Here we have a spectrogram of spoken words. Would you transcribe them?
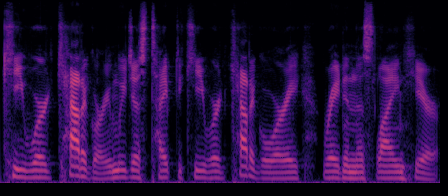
keyword category. And we just typed a keyword category right in this line here.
